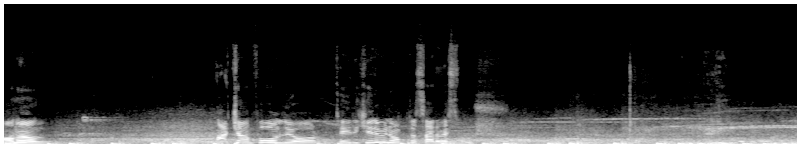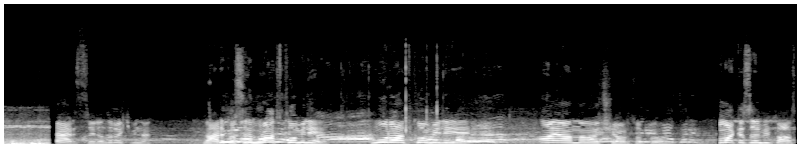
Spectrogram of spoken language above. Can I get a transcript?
Anıl. Hakem foul diyor. Tehlikeli bir nokta serbest vuruş. Ver sıyrıldı rakibinden. Ver pasını Murat Komili. Murat Komili. Ayağından açıyor topu. Makasını bir pas.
